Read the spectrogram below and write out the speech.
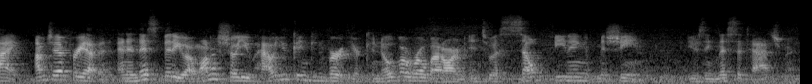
Hi, I'm Jeffrey Evan, and in this video I want to show you how you can convert your Kinova robot arm into a self-feeding machine using this attachment.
